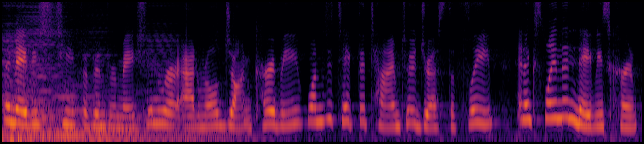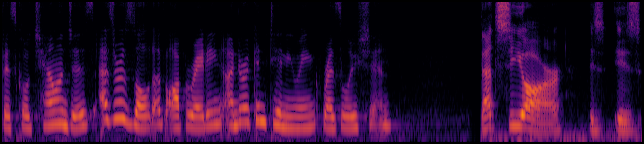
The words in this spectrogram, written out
The Navy's Chief of Information, Rear Admiral John Kirby, wanted to take the time to address the fleet and explain the Navy's current fiscal challenges as a result of operating under a continuing resolution. That CR is, is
